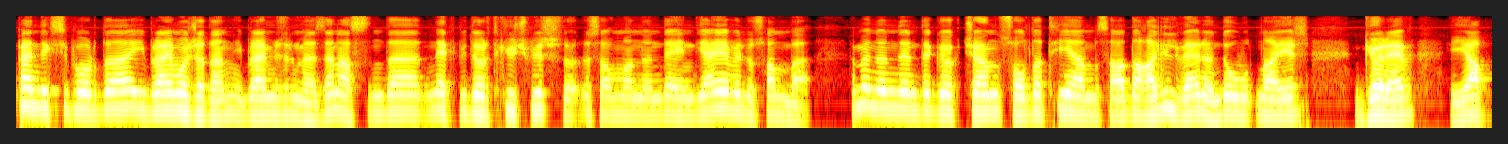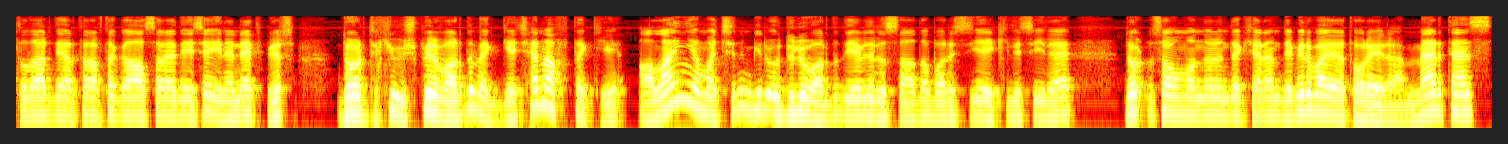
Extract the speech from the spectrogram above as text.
Pendik Spor'da İbrahim Hoca'dan, İbrahim Üzülmez'den aslında net bir 4-2-3-1. Dörtlü savunmanın önünde Ndiaye ve Lusamba. Hemen önlerinde Gökçen, solda Tiyam, sağda Halil ve en önde Umut Nair görev yaptılar. Diğer tarafta Galatasaray'da ise yine net bir 4-2-3-1 vardı ve geçen haftaki Alanya maçının bir ödülü vardı diyebiliriz sahada Barış Ziye ikilisiyle. Dörtlü savunmanın önünde Kerem Demirbay ve Torreira, Mertens,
